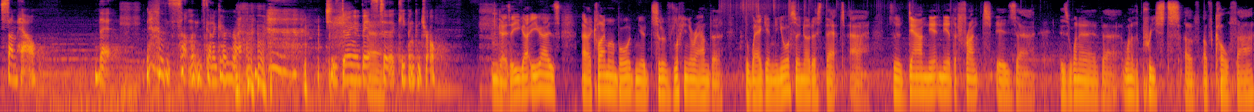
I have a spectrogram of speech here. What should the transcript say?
somehow that something's gonna go wrong. she's doing her best to keep in control. Okay, so you got you guys uh, climb on board and you're sort of looking around the the wagon, you also notice that uh, sort of down near near the front is uh, is one of uh, one of the priests of of Kolthar,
